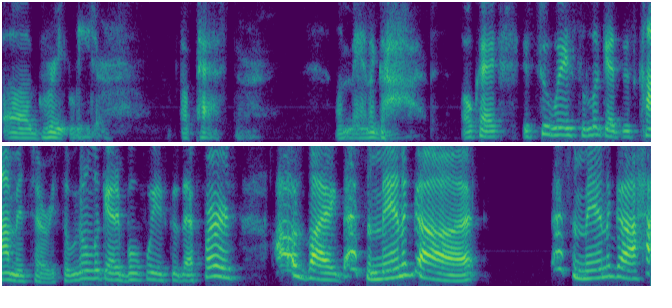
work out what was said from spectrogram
a great leader, a pastor, a man of God. Okay. It's two ways to look at this commentary. So we're to look at it both ways because at first I was like, that's a man of God. That's a man of God. How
